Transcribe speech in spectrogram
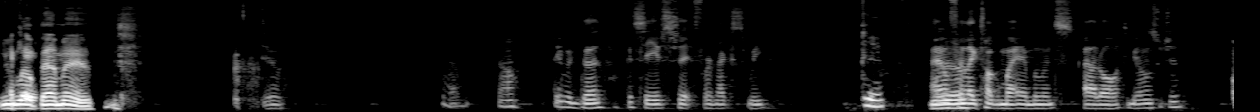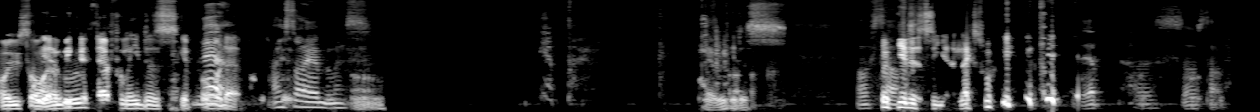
you Okay. love that man. Dude. Well, no, I think we're good. I could save shit for next week. Yeah. I don't Yeah. feel like talking about ambulance at all, to be honest with you. Oh, you saw yeah, we Ambulance? could definitely just skip Yeah. over that. I saw ambulance. Oh. Yep. Yeah, we could just That was we tough. could just see it next week. Yep. That was, that was tough.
